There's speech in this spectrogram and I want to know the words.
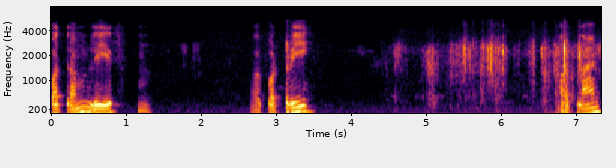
Patram? Hmm, leaf hmm. or for tree or a plant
